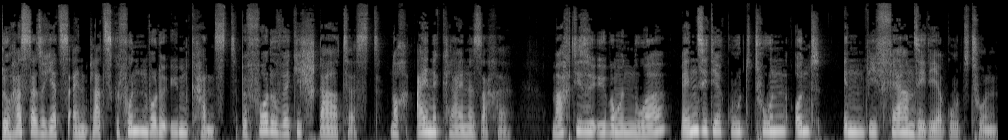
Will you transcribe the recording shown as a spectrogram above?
Du hast also jetzt einen Platz gefunden, wo du üben kannst. Bevor du wirklich startest, noch eine kleine Sache. Mach diese Übungen nur, wenn sie dir gut tun und inwiefern sie dir gut tun.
